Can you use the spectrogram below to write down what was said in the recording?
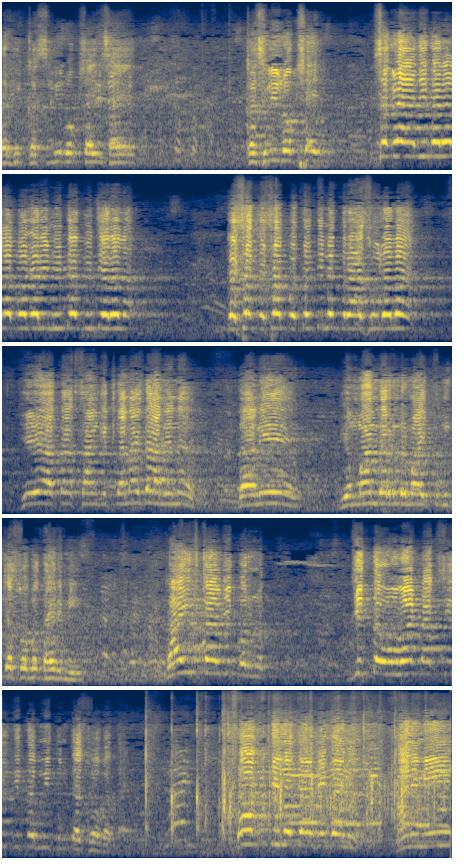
तर ही कसली लोकशाही साहेब? कसली लोकशाही? सगळ्या अधिकाऱ्याला पगारी मिळतात विचारायला कशा कशा पद्धतीने त्रास होलेला हे आता सांगितलं नाही दानेनं. दाने इमानदार माहिती तुमच्यासोबत आहे मी. काहीच काळजी करू नको. जिथं उभा टाकशील तिथं मी तुमच्यासोबत आहे. ताकदीनं त्या ठिकाणी. आणि मी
